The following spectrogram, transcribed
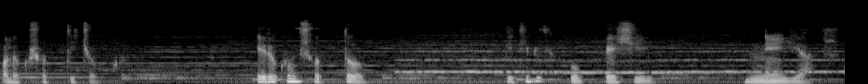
পলক সত্যি চোখ। এরকম সত্য পৃথিবীতে খুব বেশি নেই আর।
